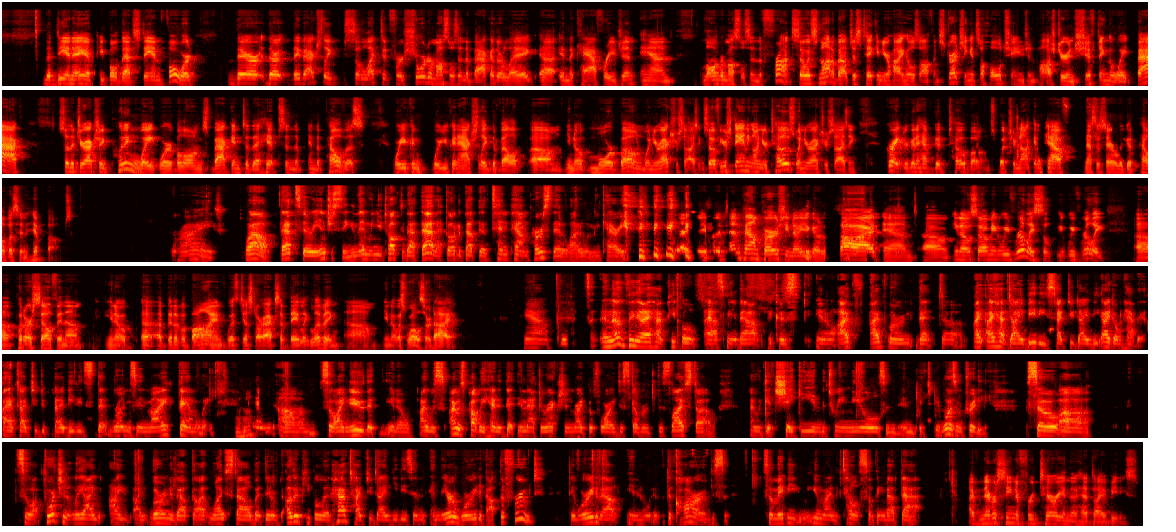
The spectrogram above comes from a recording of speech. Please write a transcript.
the DNA of people that stand forward, they're they're they've actually selected for shorter muscles in the back of their leg, uh, in the calf region, and longer muscles in the front. So it's not about just taking your high heels off and stretching. It's a whole change in posture and shifting the weight back so that you're actually putting weight where it belongs back into the hips and the and the pelvis where you can where you can actually develop um, you know more bone when you're exercising. So if you're standing on your toes when you're exercising, great, you're going to have good toe bones, but you're not going to have necessarily good pelvis and hip bones. Right. Wow, that's very interesting. And then when you talked about that, I thought about the 10 pound purse that a lot of women carry. yeah, so you put a 10 pound purse, you know, you go to the side and, um, you know, so, I mean, we've really, we've really uh, put ourselves in a, you know, a, a, bit of a bind with just our acts of daily living, um, you know, as well as our diet. Yeah. Another thing that I have people ask me about because you know I've I've learned that uh, I, I have diabetes, type two diabetes. I don't have it. I have type two diabetes that runs in my family, mm-hmm. and um, so I knew that you know I was I was probably headed that in that direction right before I discovered this lifestyle. I would get shaky in between meals, and and it, it wasn't pretty. So uh, so uh, fortunately I, I, I learned about the lifestyle but there are other people that have type 2 diabetes and, and they're worried about the fruit. They're worried about you know the carbs. So maybe you might tell us something about that. I've never seen a fruitarian that had diabetes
